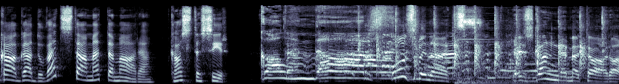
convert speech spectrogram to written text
Kā gadu vecs tā metam ārā? Kas tas ir? Kalendārs! Uzminēts! Es gan nemetu ārā.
